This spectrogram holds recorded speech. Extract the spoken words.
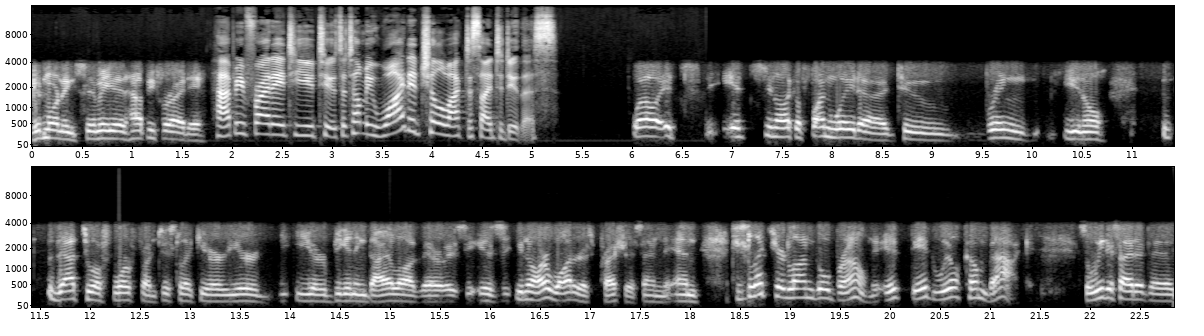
Good morning, Simi, and happy Friday. Happy Friday to you too. So tell me, why did Chilliwack decide to do this? Well, it's it's you know like a fun way to to bring you know that to a forefront, just like your your your beginning dialogue there is is you know our water is precious and and just let your lawn go brown. It it will come back. So we decided to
